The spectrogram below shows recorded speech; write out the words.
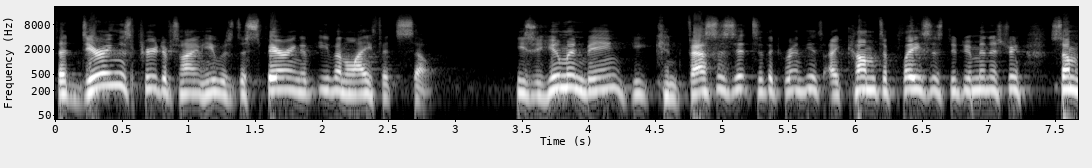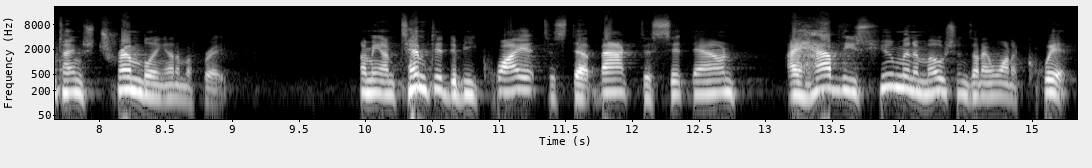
that during this period of time, he was despairing of even life itself. He's a human being. He confesses it to the Corinthians. I come to places to do ministry, sometimes trembling, and I'm afraid. I mean, I'm tempted to be quiet, to step back, to sit down. I have these human emotions and I want to quit.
